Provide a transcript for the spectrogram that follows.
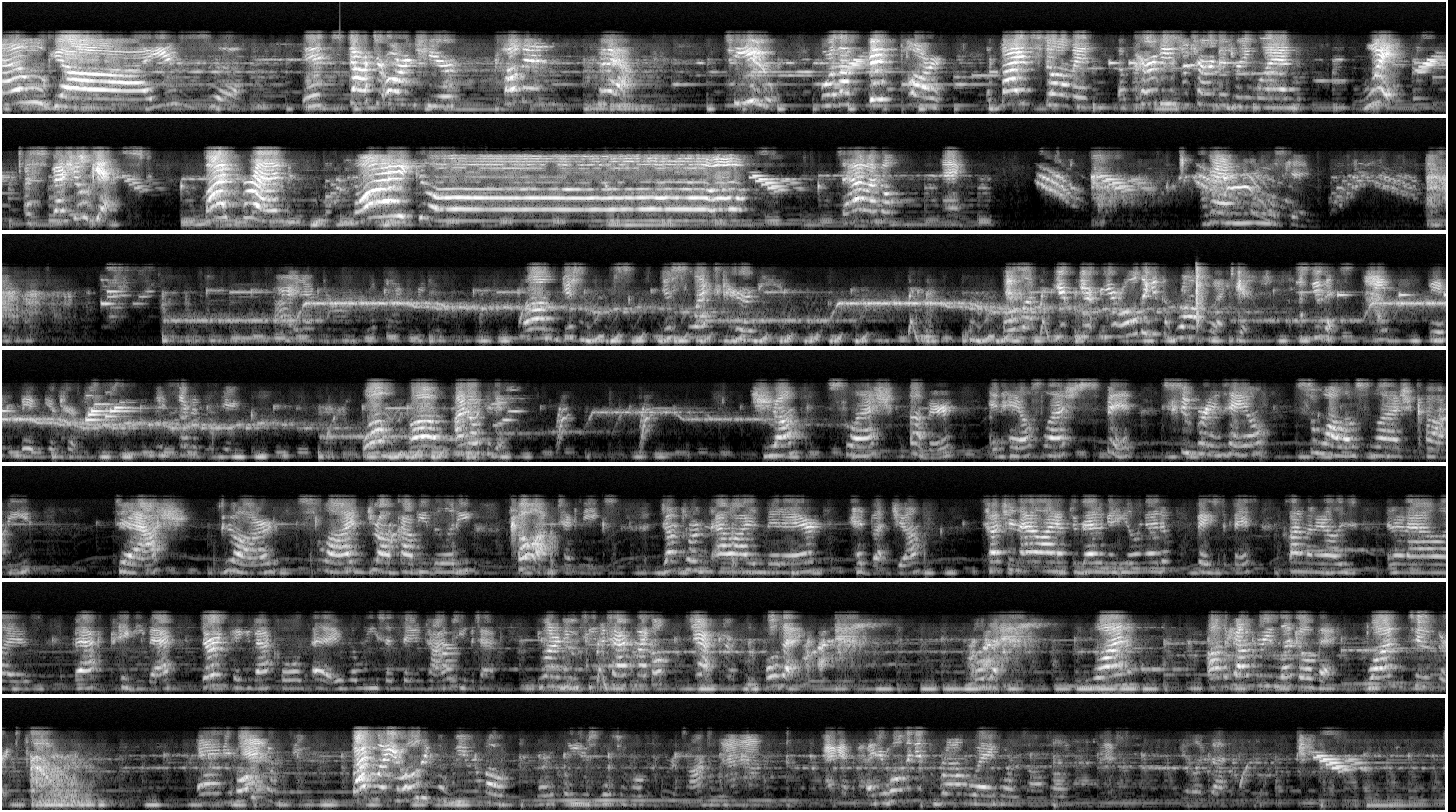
Hello, guys. It's Dr. Orange here, coming back to you for the fifth part of my installment of Kirby's Return to Dream Land with a special guest, my friend Michael. Just, select Kirby. Hold on, you're, you're, you're holding it the wrong way. Here, just do this. Be, be, be, be Kirby. Please start at the game. Well, um, I know what to do. Jump slash hover, inhale slash spit, super inhale, swallow slash copy, dash, guard, slide, drop copy ability, co-op techniques. Jump towards an ally in midair, headbutt jump. Touch an ally after grabbing a healing item, face to face. Climb on an ally's and an ally's back, piggyback. During piggyback, hold A, release at same time, team attack. You want to do a team attack, Michael? Yeah. Hold A. Hold A. One, on the count three, let go of A. One, two, three. And you're holding the, by the way, you're holding the Wii remote vertically, you're supposed to hold it horizontally. And you're holding it the wrong way horizontally. Yeah, like that.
